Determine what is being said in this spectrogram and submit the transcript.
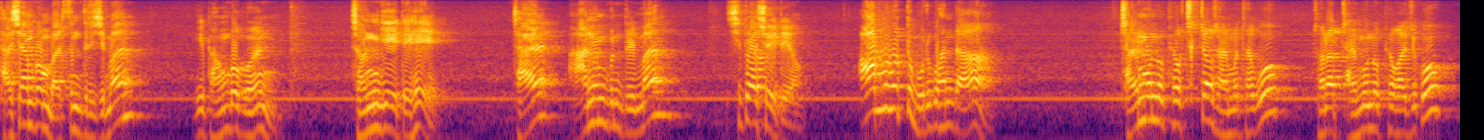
다시 한번 말씀드리지만 이 방법은 전기에 대해 잘 아는 분들만 시도하셔야 돼요. 아무것도 모르고 한다. 잘못 높여 측정 잘못하고 전압 잘못 높여 가지고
